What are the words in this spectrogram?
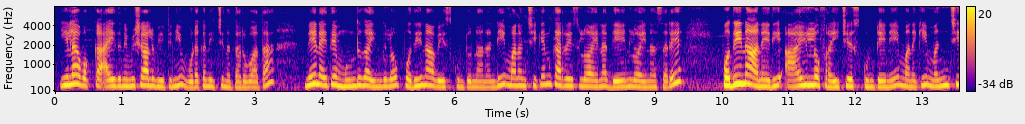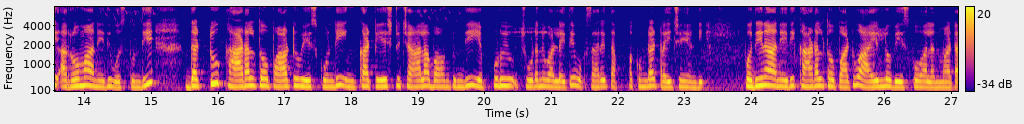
ఇలా ఒక్క ఐదు నిమిషాలు వీటిని ఉడకనిచ్చిన తరువాత నేనైతే ముందుగా ఇందులో పుదీనా వేసుకుంటున్నానండి. మనం చికెన్ కర్రీస్లో అయినా దేనిలో అయినా సరే పుదీనా అనేది ఆయిల్లో ఫ్రై చేసుకుంటేనే మనకి మంచి అరోమా అనేది వస్తుంది. దట్టు కాడలతో పాటు వేసుకోండి. ఇంకా టేస్ట్ చాలా బాగుంటుంది. ఎప్పుడు చూడని వాళ్ళైతే ఒకసారి తప్పకుండా ట్రై చేయండి. పుదీనా అనేది కాడలతో పాటు ఆయిల్లో వేసుకోవాలన్నమాట.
